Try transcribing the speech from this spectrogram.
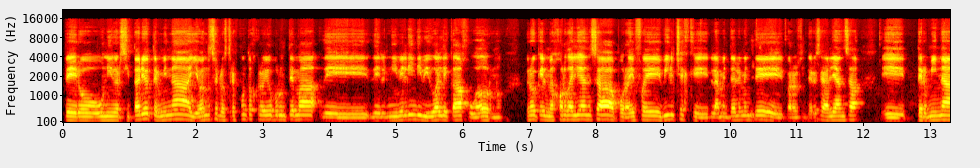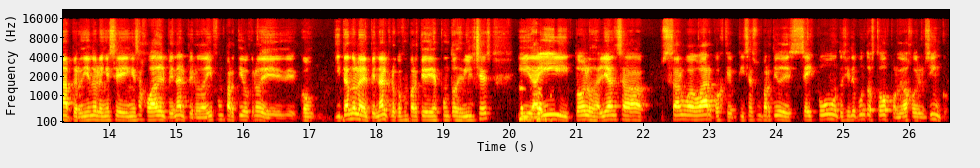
pero Universitario termina llevándose los tres puntos, creo yo, por un tema de, del nivel individual de cada jugador, ¿no? Creo que el mejor de Alianza por ahí fue Vilches, que lamentablemente para los intereses de Alianza eh, termina perdiéndolo en, ese, en esa jugada del penal, pero de ahí fue un partido, creo, de, de- con- quitándola del penal, creo que fue un partido de 10 puntos de Vilches, y de ahí todos los de Alianza, salvo a Barcos, que quizás un partido de 6 puntos, 7 puntos, todos por debajo de los 5,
